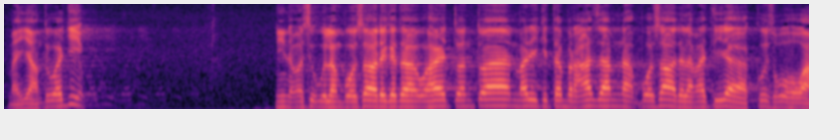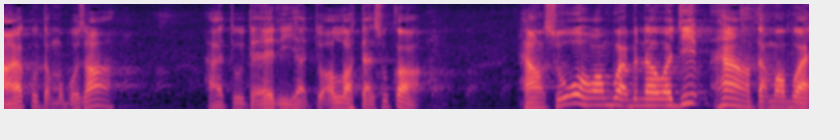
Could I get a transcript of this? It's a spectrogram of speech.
Semayang tu wajib. Ni nak masuk bulan puasa dia kata wahai tuan-tuan mari kita berazam nak puasa. Dalam hati dia aku suruh orang aku tak mau puasa. Ha tu tak ada ha tu Allah tak suka Hang suruh orang buat benda wajib, hang tak mau buat.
